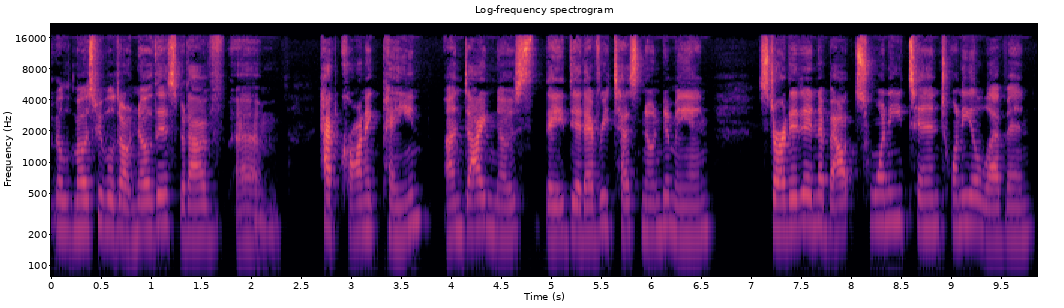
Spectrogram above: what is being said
most people don't know this, but I've um, had chronic pain, undiagnosed. They did every test known to man. Started in about 2010, 2011,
